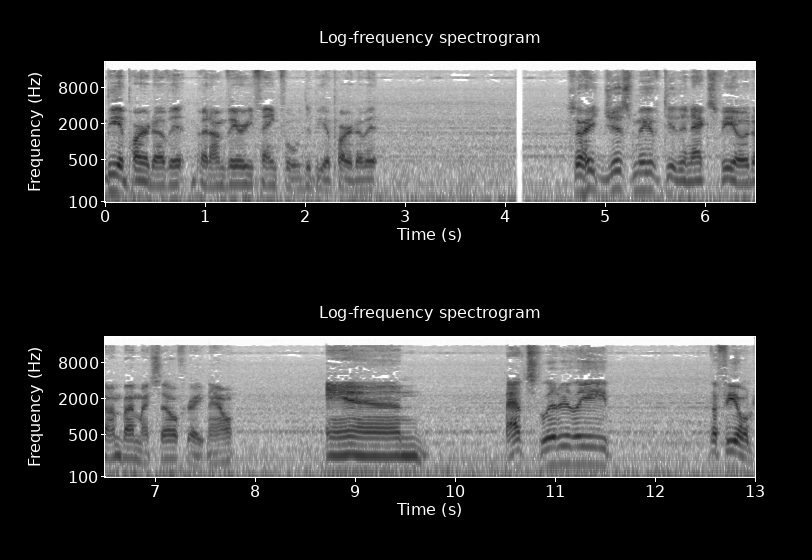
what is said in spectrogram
be a part of it, but I'm very thankful to be a part of it. So I just moved to the next field. I'm by myself right now. And that's literally the field.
